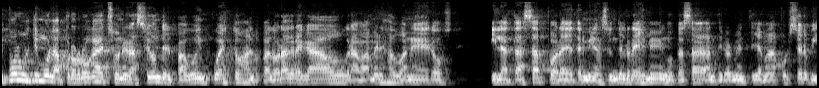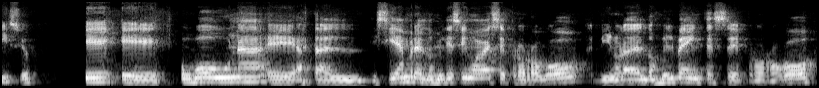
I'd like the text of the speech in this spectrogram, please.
Y por último, la prórroga de exoneración del pago de impuestos al valor agregado, gravámenes aduaneros y la tasa por determinación del régimen o tasa anteriormente llamada por servicio, que eh, hubo una, eh, hasta el diciembre del 2019 se prorrogó, vino la del 2020, se prorrogó,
